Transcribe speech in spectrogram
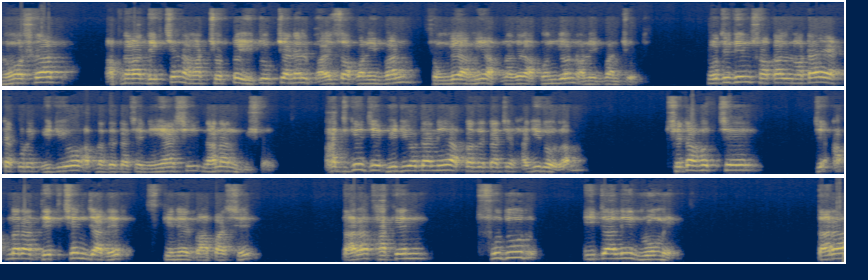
নমস্কার, আপনারা দেখছেন আমার ছোট্ট YouTube channel voice of Anirban. সঙ্গে আমি আপনাদের আপনজন অনির্বাণ চৌধুরী। প্রতিদিন সকাল নটায় একটা করে ভিডিও আপনাদের কাছে নিয়ে আসি নানান বিষয়। আজকে যে ভিডিওটা নিয়ে আপনাদের কাছে হাজির হলাম, সেটা হচ্ছে যে আপনারা দেখছেন যাদের স্ক্রিনের বাঁ পাশে, তারা থাকেন সুদূর ইটালির রোমে। তারা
